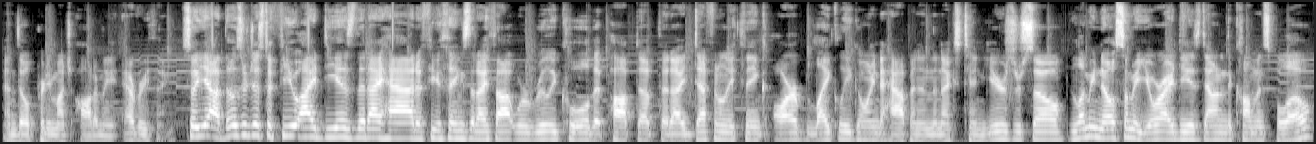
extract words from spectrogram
and they'll pretty much automate everything. So yeah, those are just a few ideas that I had, a few things that I thought were really cool that popped up that I definitely think are likely going to happen in the next 10 years or so. Let me know some of your ideas down in the comments below.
